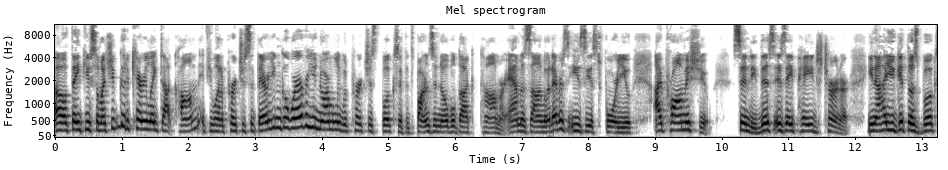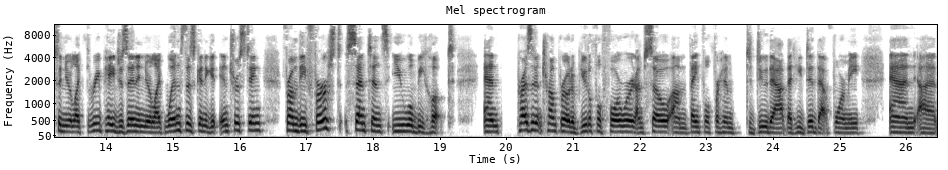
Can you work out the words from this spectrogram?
Oh, thank you so much. You can go to karilake.com if you want to purchase it there. You can go wherever you normally would purchase books, if it's barnesandnoble.com or Amazon, whatever's easiest for you. I promise you, Cindy, this is a page turner. You know how you get those books and you're like three pages in and you're like, when's this going to get interesting? From the first sentence, you will be hooked. And President Trump wrote a beautiful foreword. I'm so um, thankful for him to do that, that he did that for me. And uh,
